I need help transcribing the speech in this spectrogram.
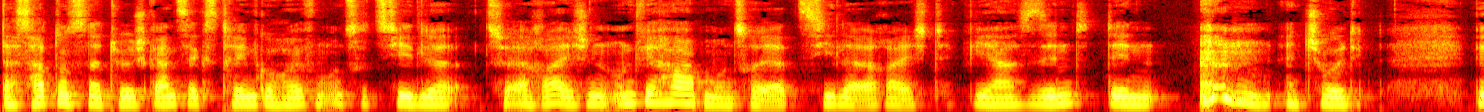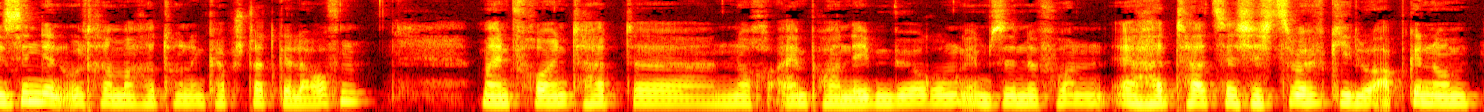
Das hat uns natürlich ganz extrem geholfen, unsere Ziele zu erreichen und wir haben unsere Ziele erreicht. Wir sind den, entschuldigt, wir sind den Ultramarathon in Kapstadt gelaufen. Mein Freund hatte noch ein paar Nebenwirkungen im Sinne von, er hat tatsächlich zwölf Kilo abgenommen.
